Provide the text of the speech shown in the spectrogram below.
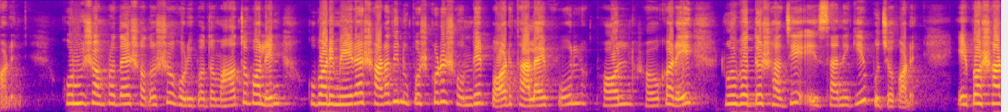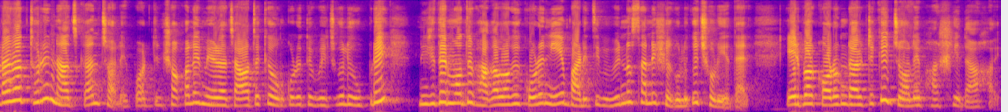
করেন। কর্মী সম্প্রদায়ের সদস্য হরিপদ মাহাতো বলেন, কুমারী মেয়েরা সারাদিন উপোস করে সন্ধ্যের পর থালায় ফুল, ফল সহকারে নৈবেদ্য সাজিয়ে এই স্থানে গিয়ে পুজো করেন এরপর সারা রাত ধরে নাচ গান চলে। পরদিন সকালে মেয়েরা যাওয়া থেকে অঙ্কুরিত বীজগুলি উপড়ে নিজেদের মধ্যে ভাগাভাগি করে নিয়ে বাড়িতে বিভিন্ন স্থানে সেগুলিকে ছড়িয়ে দেন এরপর করম ডালটিকে জলে ভাসিয়ে দেওয়া হয়।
